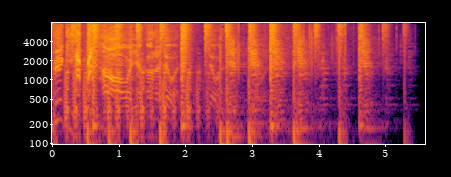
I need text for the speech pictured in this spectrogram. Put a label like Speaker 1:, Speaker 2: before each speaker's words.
Speaker 1: Big.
